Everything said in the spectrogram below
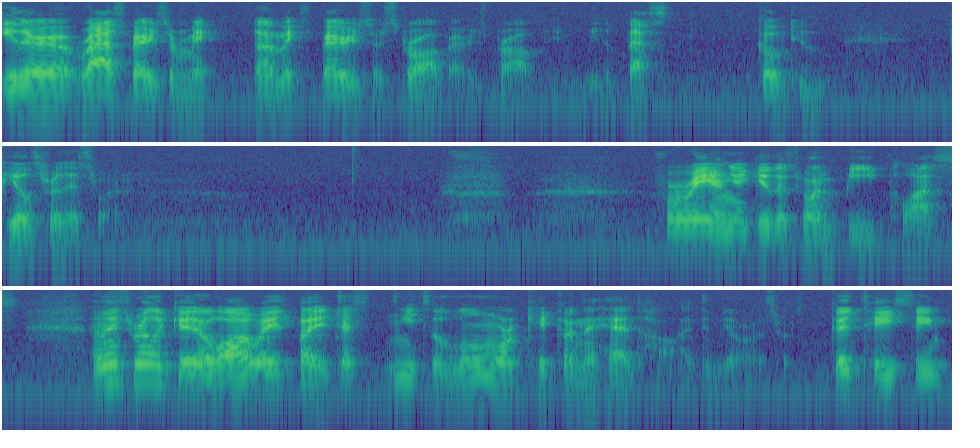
either raspberries or mix, uh, mixed berries or strawberries. Probably would be the best go-to peels for this one. For rating, I'm gonna give this one B plus. I mean, it's really good in a lot of ways, but it just needs a little more kick on the head to be honest with you. Good tasting,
